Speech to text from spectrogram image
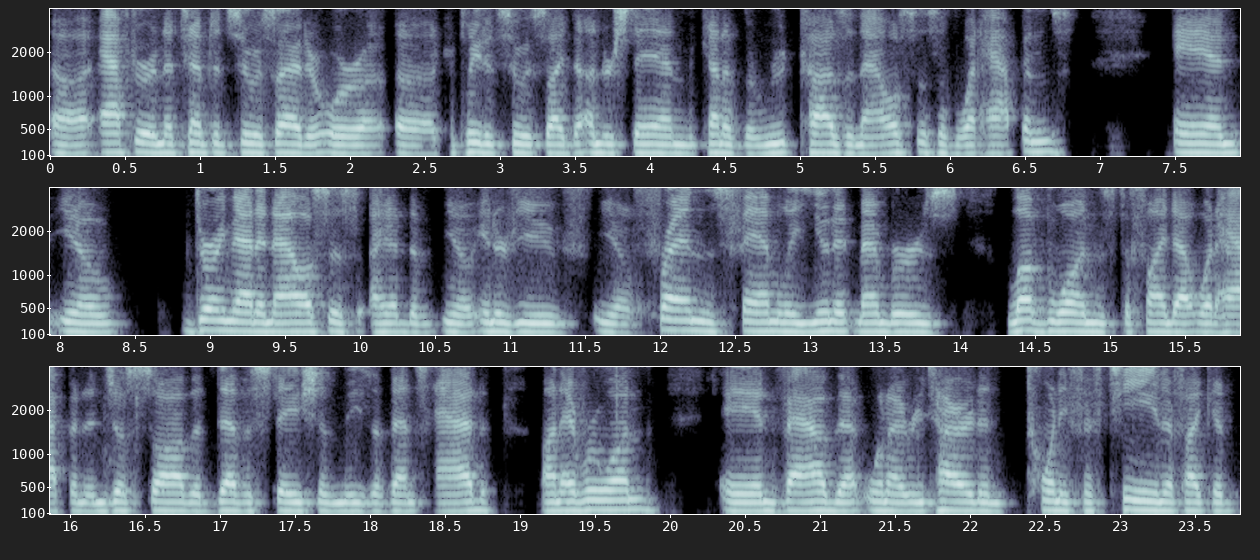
uh, after an attempted suicide or, or a, a, completed suicide to understand kind of the root cause analysis of what happened. And you know, during that analysis, I had to you know interview you know friends, family, unit members, loved ones to find out what happened, and just saw the devastation these events had on everyone. And vowed that when I retired in 2015, if I could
